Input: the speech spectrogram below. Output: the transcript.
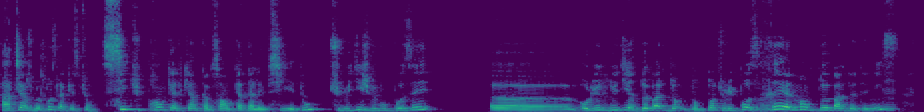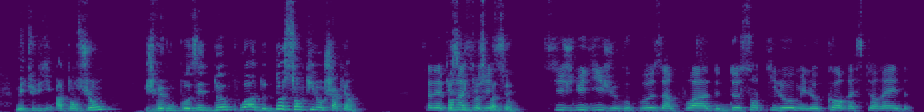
Ah tiens, je me pose la question. Si tu prends quelqu'un comme ça en catalepsie et tout, tu lui dis je vais vous poser, euh, au lieu de lui dire deux balles, de- donc toi tu lui poses réellement deux balles de tennis, Mm. mais tu lui dis attention, je vais vous poser deux poids de 200 kilos chacun. Ça dépend de qui la peut se suggestion. passer Si je lui dis je vous pose un poids de 200 kg mais le corps reste raide,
